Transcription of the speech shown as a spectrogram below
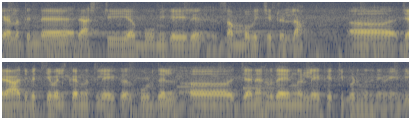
കേരളത്തിന്റെ രാഷ്ട്രീയ ഭൂമികയിൽ സംഭവിച്ചിട്ടുള്ള ജനാധിപത്യവൽക്കരണത്തിലേക്ക് കൂടുതൽ ജനഹൃദയങ്ങളിലേക്ക് എത്തിപ്പെടുന്നതിന് വേണ്ടി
